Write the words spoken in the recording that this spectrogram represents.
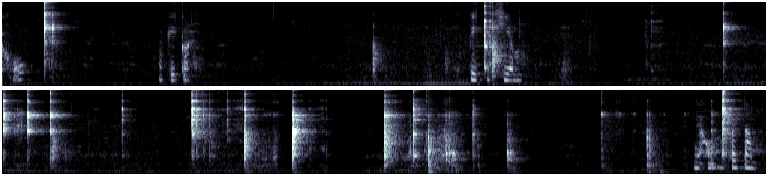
โคกเอาพริกก่อนพริกกระเทียม เดี๋ยวค่อยตำ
